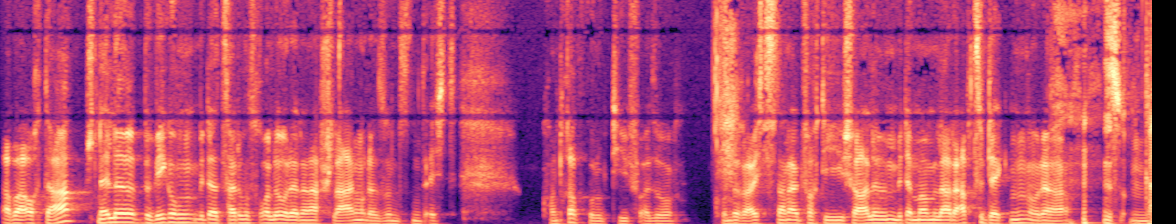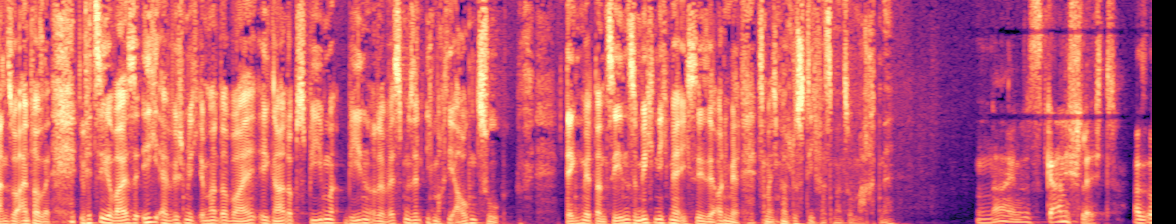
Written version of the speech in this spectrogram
aber auch da schnelle Bewegungen mit der Zeitungsrolle oder danach schlagen oder so sind echt kontraproduktiv. Also Grunde reicht es dann einfach, die Schale mit der Marmelade abzudecken oder. das kann so einfach sein. Witzigerweise, ich erwische mich immer dabei, egal ob es Bienen oder Wespen sind, ich mache die Augen zu. Denk mir, dann sehen sie mich nicht mehr, ich sehe sie auch nicht mehr. Ist manchmal lustig, was man so macht, ne? Nein, das ist gar nicht schlecht. Also,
